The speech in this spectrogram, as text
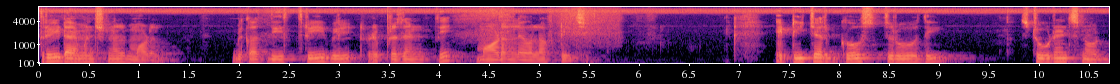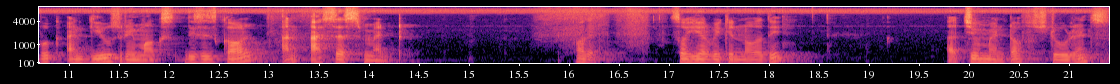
three-dimensional model because these three will represent the modern level of teaching a teacher goes through the student's notebook and gives remarks. This is called an assessment. Okay. So here we can know the achievement of students.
